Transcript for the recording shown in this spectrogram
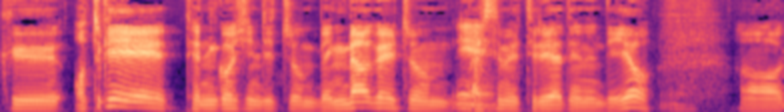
그 어떻게 된 것인지 좀 맥락을 좀 네. 말씀을 드려야 되는데요. 네. 어,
